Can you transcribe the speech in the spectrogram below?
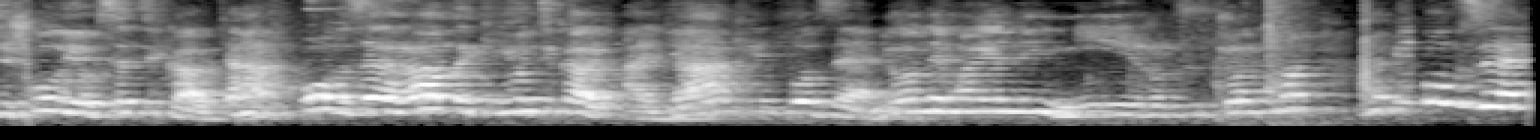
Зі школи його все цікавить. Ага, повзе равлик, його цікавить. А як він повзе? В нього немає ні ніжок, нічого немає, а він повзе.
